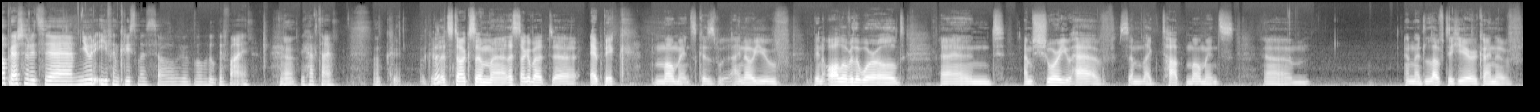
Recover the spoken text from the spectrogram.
no pressure it's uh, new eve and christmas so we will we'll be fine Yeah. we have time Okay. Okay. Good. Let's talk some. Uh, let's talk about uh, epic moments because I know you've been all over the world, and I'm sure you have some like top moments. Um, and I'd love to hear kind of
